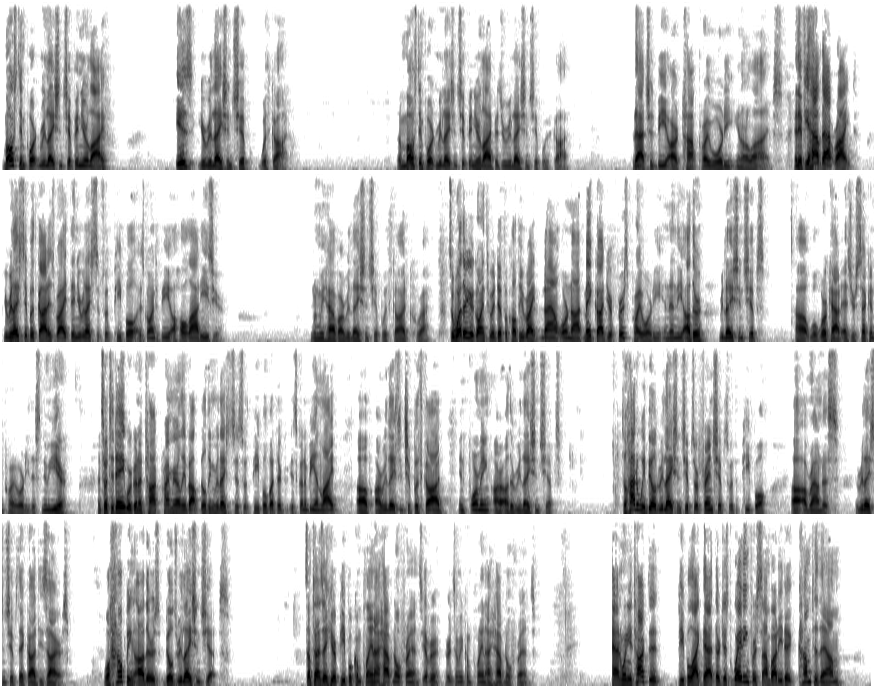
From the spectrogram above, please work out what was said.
most important relationship in your life is your relationship with God. The most important relationship in your life is your relationship with God. That should be our top priority in our lives. And if you have that right, your relationship with God is right, then your relationships with people is going to be a whole lot easier when we have our relationship with God correct. So, whether you're going through a difficulty right now or not, make God your first priority, and then the other relationships uh, will work out as your second priority this new year. And so, today we're going to talk primarily about building relationships with people, but it's going to be in light of our relationship with God informing our other relationships. So, how do we build relationships or friendships with the people uh, around us? The relationships that God desires. Well, helping others builds relationships. Sometimes I hear people complain, I have no friends. You ever heard somebody complain, I have no friends? And when you talk to people like that, they're just waiting for somebody to come to them,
